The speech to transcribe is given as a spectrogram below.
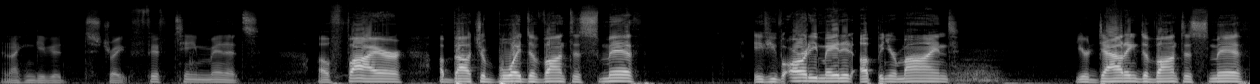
and I can give you a straight 15 minutes of fire about your boy Devonta Smith. If you've already made it up in your mind, you're doubting Devonta Smith,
